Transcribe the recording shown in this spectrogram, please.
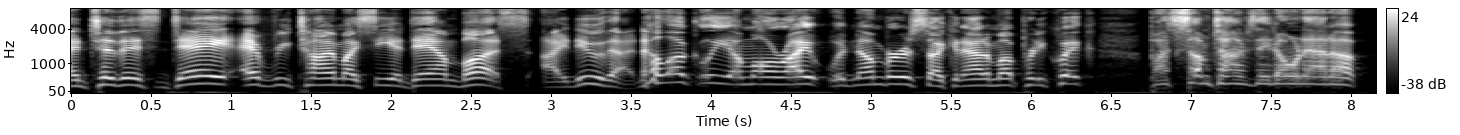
And to this day, every time I see a damn bus, I do that. Now, luckily, I'm all right with numbers, so I can add them up pretty quick, but sometimes they don't add up.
